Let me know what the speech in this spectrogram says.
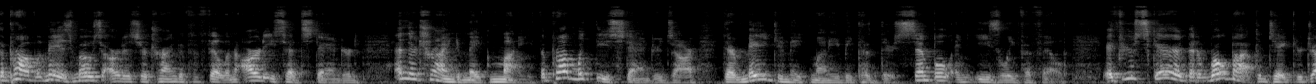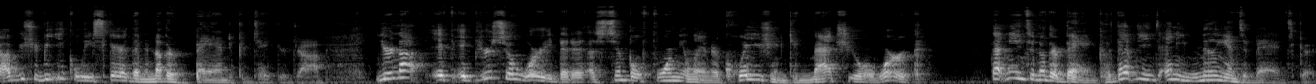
The problem is most artists are trying to fulfill an already set standard and they're trying to make money. The problem with these standards are they're made to make money because they're simple and easily fulfilled. If you're scared that a robot could take your job, you should be equally scared that another band could take your job. You're not, if, if you're so worried that a, a simple formula and equation can match your work, that means another band could. That means any millions of bands could.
